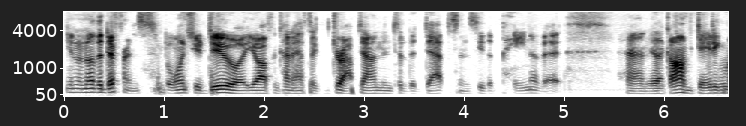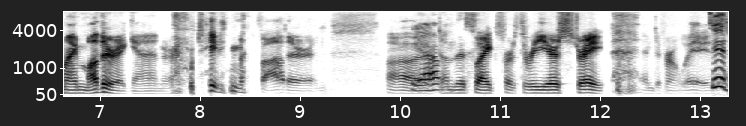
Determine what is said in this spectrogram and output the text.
you don't know the difference but once you do you often kind of have to drop down into the depths and see the pain of it and you're like oh i'm dating my mother again or i'm dating my father and uh, Yeah. i've done this like for three years straight in different ways Dude,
